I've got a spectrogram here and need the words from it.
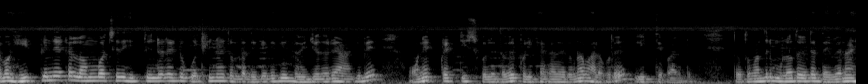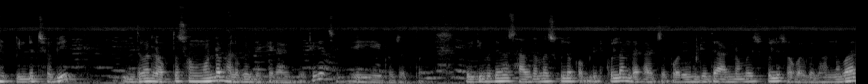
এবং হৃৎপিণ্ডের একটা লম্ব আছে হৃৎপিণ্ডটা একটু কঠিন হয়, তোমরা দেখে দেখে ধৈর্য ধরে আঁকবে, অনেক প্র্যাকটিস করলে তবে পরীক্ষা খাতায় তোমরা ভালো করে লিখতে পারবে। তো তোমাদের মূলত এটা দেবে না হৃৎপিণ্ডের ছবি, তোমার রক্ত সংবহনটা ভালো করে দেখে রাখবে, ঠিক আছে? এই এই পর্যন্ত। তো ইতিমধ্যে আমরা সাত নম্বর স্কুলে কমপ্লিট করলাম, দেখা হচ্ছে পরের ভিডিওতে আট নম্বর স্কুলে সকলকে ধন্যবাদ,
